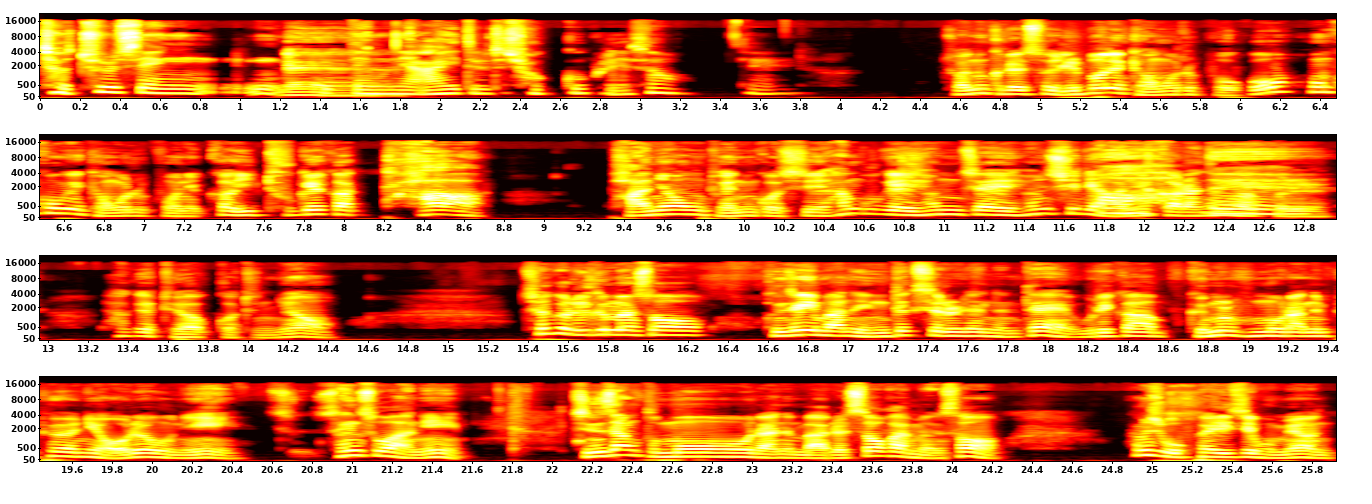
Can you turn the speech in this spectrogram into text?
저출생 네. 때문에 아이들도 적고 그래서 네. 저는 그래서 일본의 경우를 보고 홍콩의 경우를 보니까 이 두 개가 다 반영된 것이 한국의 현재 현실이 아, 아닐까라는 네. 생각을 하게 되었거든요. 책을 읽으면서 굉장히 많은 인덱스를 했는데 우리가 괴물 부모라는 표현이 어려우니 생소하니 진상 부모라는 말을 써가면서 35페이지에 보면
